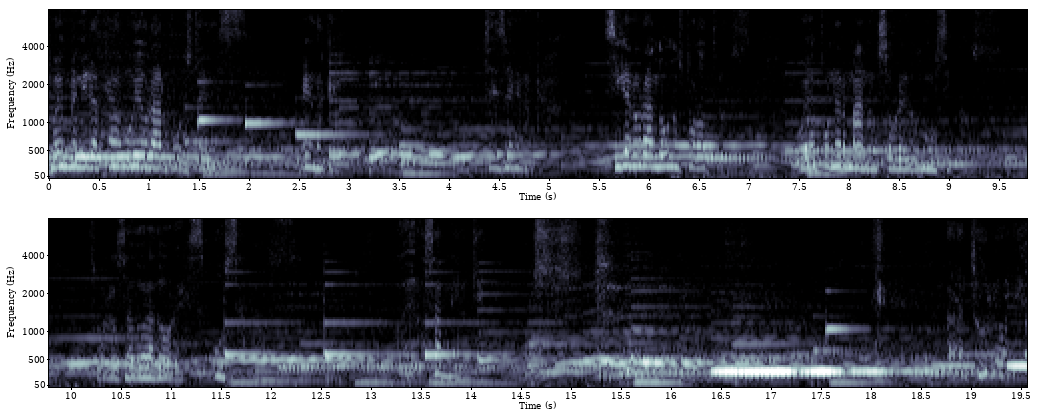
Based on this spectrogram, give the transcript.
Pueden venir acá, voy a orar por ustedes. Vengan acá. Ustedes vengan acá. Sigan orando unos por otros. Voy a poner manos sobre los músicos, sobre los adoradores. Úsalos Para tu gloria.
